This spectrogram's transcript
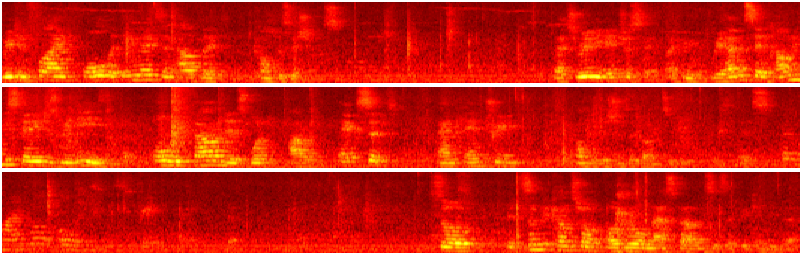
we can find all the inlet and outlet compositions. That's really interesting. Like we, we haven't said how many stages we need. All we found is what our exit and entry compositions are going to be. It's, The line will always be straight, yeah. So it simply comes from overall mass balances that we can do that.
